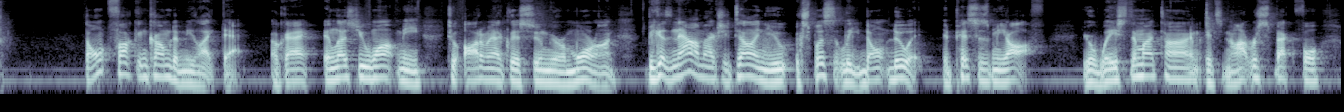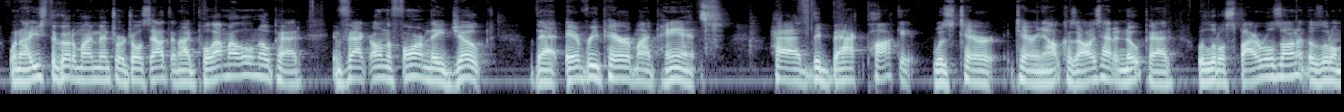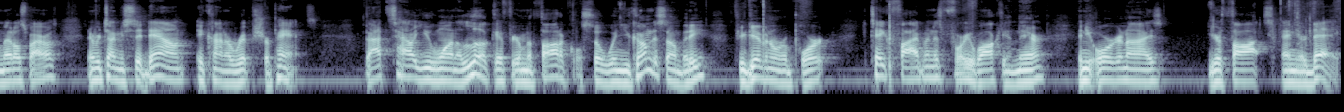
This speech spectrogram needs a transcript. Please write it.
don't fucking come to me like that, okay? Unless you want me to automatically assume you're a moron. Because now I'm actually telling you explicitly, don't do it. It pisses me off. You're wasting my time. It's not respectful. When I used to go to my mentor, Joel Salatin, I'd pull out my little notepad. In fact, on the farm, they joked that every pair of my pants had the back pocket was tear, tearing out because I always had a notepad with little spirals on it, those little metal spirals. And every time you sit down, it kind of rips your pants. That's how you want to look if you're methodical. So when you come to somebody, if you're giving a report, you take five minutes before you walk in there and you organize your thoughts and your day.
